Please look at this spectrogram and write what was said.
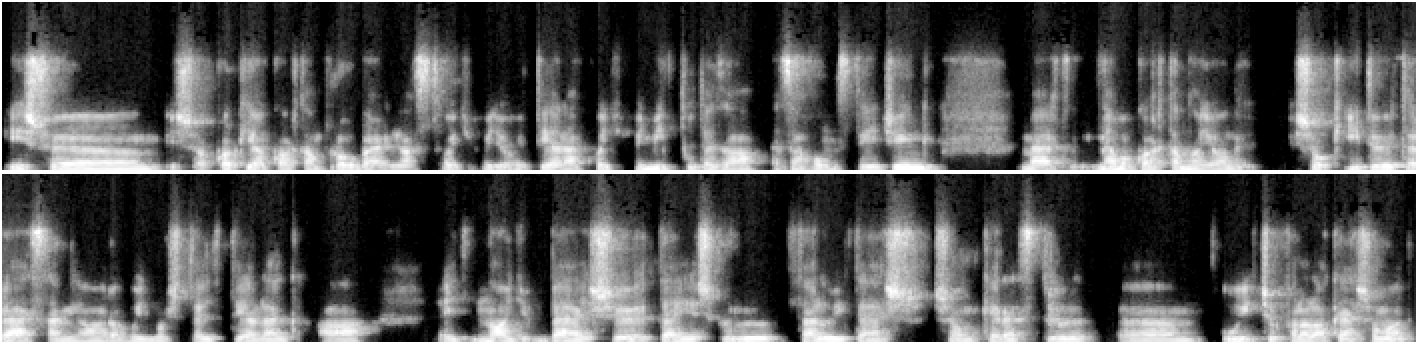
és, és akkor ki akartam próbálni azt, hogy, hogy, hogy tényleg, hogy, hogy mit tud ez a, ez a homestaging, mert nem akartam nagyon sok időt rászállni arra, hogy most egy tényleg a, egy nagy belső, teljes körű felújításon keresztül um, újítsuk fel a lakásomat,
